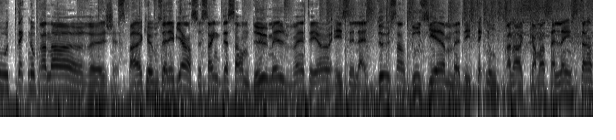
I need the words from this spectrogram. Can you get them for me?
aux Technopreneurs. Euh, J'espère que vous allez bien ce 5 décembre 2021 et c'est la 212e des Technopreneurs qui commence à l'instant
